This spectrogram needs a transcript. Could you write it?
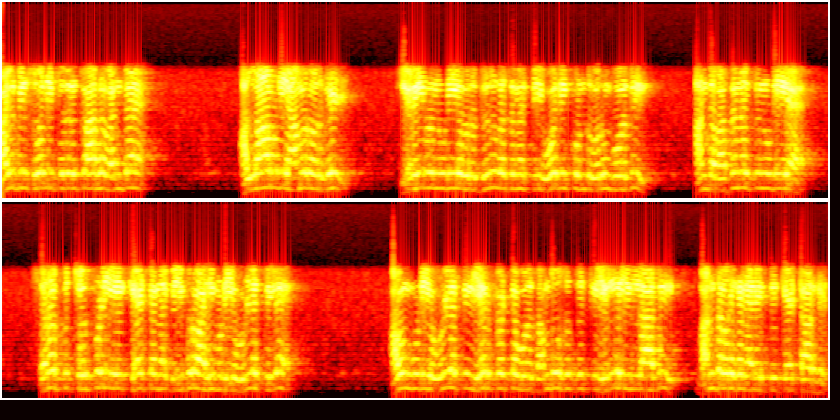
கல்வி சோதிப்பதற்காக வந்த அல்லாவுடைய அமரவர்கள் இறைவனுடைய ஒரு திருவசனத்தை ஓதிக்கொண்டு வரும்போது அந்த வசனத்தினுடைய சிறப்பு சொற்பொழியை கேட்ட நபி இப்ராஹிமுடைய உள்ளத்திலே அவங்களுடைய உள்ளத்தில் ஏற்பட்ட ஒரு சந்தோஷத்துக்கு எல்லை இல்லாது வந்தவர்கள் அழைத்து கேட்டார்கள்.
